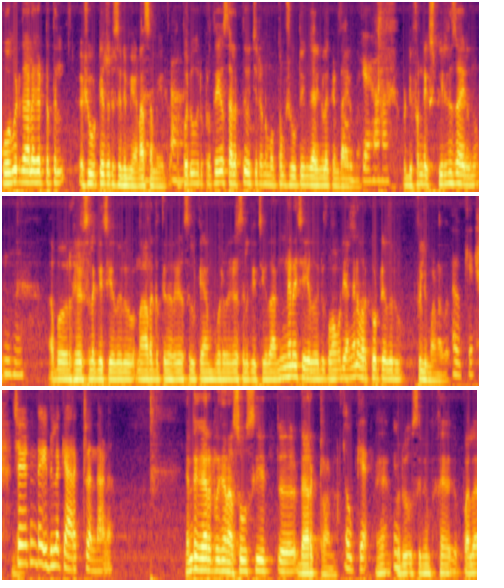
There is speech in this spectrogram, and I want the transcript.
കോവിഡ് കാലഘട്ടത്തിൽ ഷൂട്ട് ചെയ്തൊരു സിനിമയാണ് ആ സമയത്ത്. അപ്പോൾ ഒരു ഒരു പ്രത്യേക സ്ഥലത്ത് വെച്ചിട്ടാണ് മൊത്തം ഷൂട്ടിങ് കാര്യങ്ങളൊക്കെ ഉണ്ടായിരുന്നത് ഒരു ഡിഫറെന്റ് എക്സ്പീരിയൻസ് ആയിരുന്നു. അപ്പോൾ റിഹേഴ്സലൊക്കെ ചെയ്തൊരു നാടകത്തിന് റിഹേഴ്സൽ ക്യാമ്പ് റിഹേഴ്സലൊക്കെ ചെയ്ത് അങ്ങനെ ചെയ്ത ഒരു കോമഡി അങ്ങനെ വർക്കൗട്ട് ചെയ്തൊരു ഫിലിമാണത് ഓക്കെ. ചേട്ടന്റെ ഇതിലെ ക്യാരക്ടർ എന്താണ്? എന്റെ ക്യാരക്ടർ ഞാൻ അസോസിയേറ്റ് ഡയറക്ടറാണ് ഓക്കെ ഒരു സിനിമ പല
